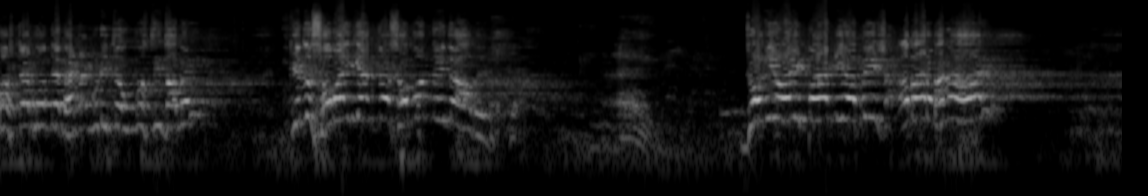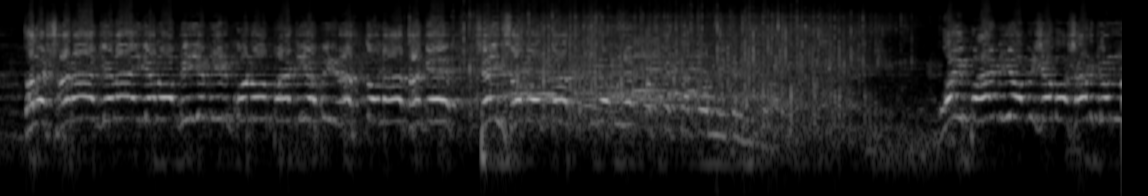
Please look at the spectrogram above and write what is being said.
দশটার মধ্যে ভেটাগুড়িতে উপস্থিত হবেন। কিন্তু সবাইকে একটা শপথ নিতে হবে। যদি ওই পার্টি অফিস আবার ভাঙা হয়, তাহলে সারা জেলায় যেন বিজেপির কোনো পার্টি অফিস রাস্ত না থাকে, সেই শপথটা তৃণমূলের প্রত্যেকটা কর্মীকে নিতে হবে। ওই পার্টি অফিসে বসার জন্য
